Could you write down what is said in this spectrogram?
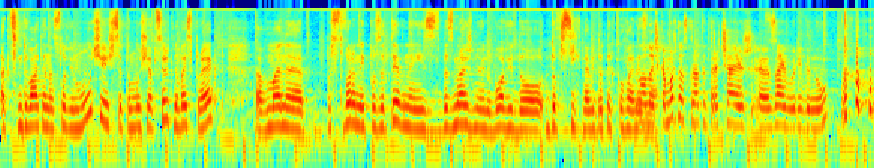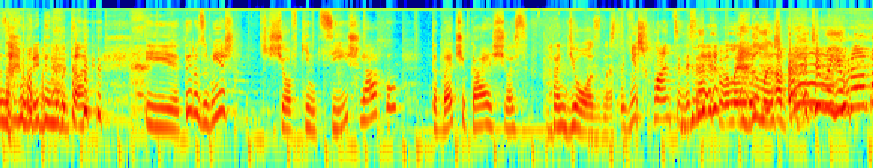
акцентувати на слові мучаєшся, тому що абсолютно весь проект е, в мене створений позитивний з безмежною любов'ю до, до всіх, навіть до тих, кого я не знаю. Ілоночка, можна сказати, втрачаєш е, зайву рідину. Зайву рідину, так. І ти розумієш, що в кінці шляху тебе чекає щось грандіозне. Стоїш в планці 10 хвилин. Думаєш, а передачимо Європа.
